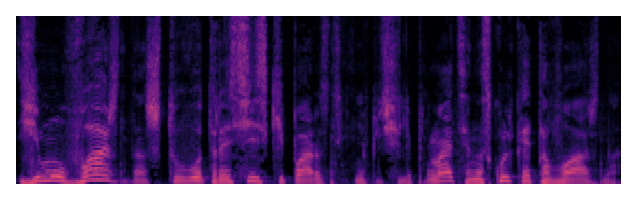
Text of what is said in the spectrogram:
ему важно, что вот российский парусник не включили. Понимаете, насколько это важно.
